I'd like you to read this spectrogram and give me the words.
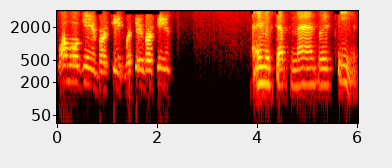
One more again, verse 10. What's in verse 10? Amos chapter 9, verse 10.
